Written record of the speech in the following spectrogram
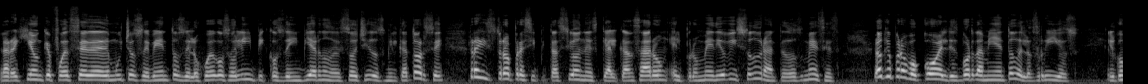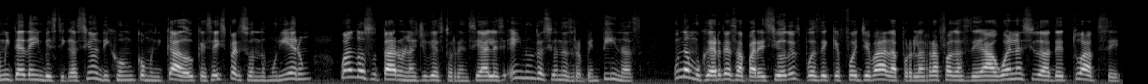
La región, que fue sede de muchos eventos de los Juegos Olímpicos de Invierno de Sochi 2014, registró precipitaciones que alcanzaron el promedio visto durante dos meses, lo que provocó el desbordamiento de los ríos. El comité de investigación dijo en un comunicado que seis personas murieron cuando azotaron las lluvias torrenciales e inundaciones repentinas. Una mujer desapareció después de que fue llevada por las ráfagas de agua en la ciudad de Tuapse.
